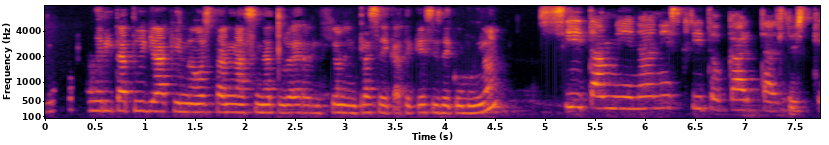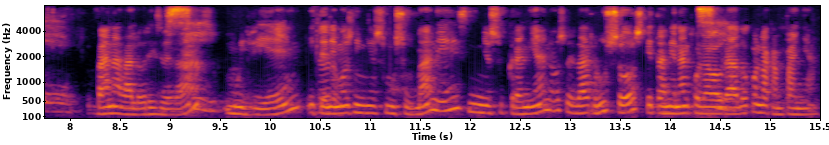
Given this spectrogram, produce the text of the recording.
¿Una compañerita tuya que no está en la asignatura de religión en clase de catequesis de comunión? Sí, también han escrito cartas los que... Van a valores, ¿verdad? Sí. Muy bien. Y tenemos niños musulmanes, niños ucranianos, ¿verdad? Rusos, que también han colaborado con la campaña.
